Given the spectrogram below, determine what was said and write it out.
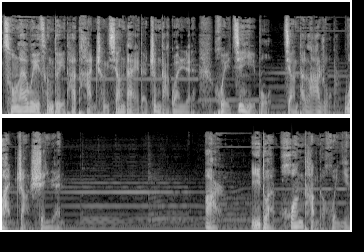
从来未曾对他坦诚相待的郑大官人，会进一步将他拉入万丈深渊。二，一段荒唐的婚姻。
